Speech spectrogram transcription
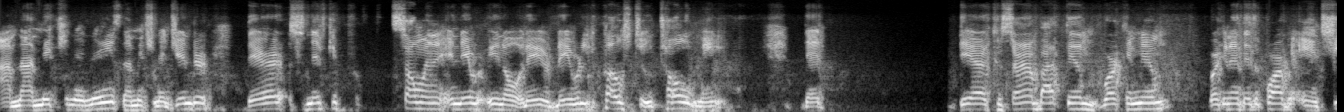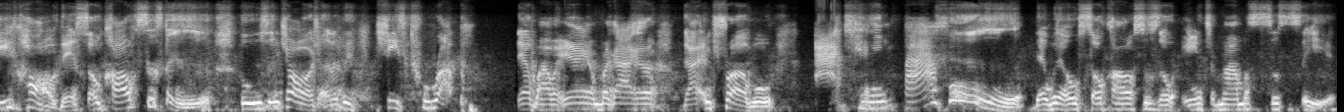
I'm not mentioning names, not mentioning gender. They're significant someone and they you know, they they really close to told me that they're concerned about them working them working at their department and Chief Hall, their so-called sister who's in charge of the she's corrupt. That's why when Aaron Bagaga got in trouble, I can't find her. That way old so-called sister, old Aunt Mama's sister said.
